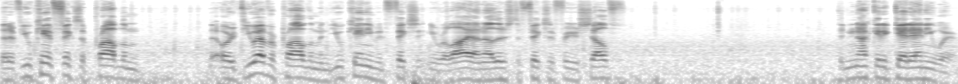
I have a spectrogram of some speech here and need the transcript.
that if you can't fix a problem, or if you have a problem and you can't even fix it, and you rely on others to fix it for yourself, then you're not going to get anywhere.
